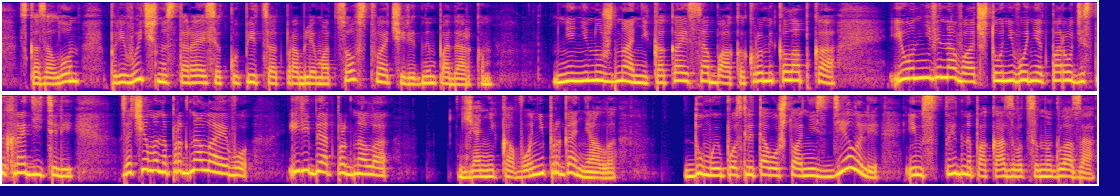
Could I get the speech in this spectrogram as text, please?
— сказал он, привычно стараясь откупиться от проблем отцовства очередным подарком. «Мне не нужна никакая собака, кроме Колобка, и он не виноват, что у него нет породистых родителей. Зачем она прогнала его? И ребят прогнала». «Я никого не прогоняла», «Думаю, после того, что они сделали, им стыдно показываться на глаза»,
